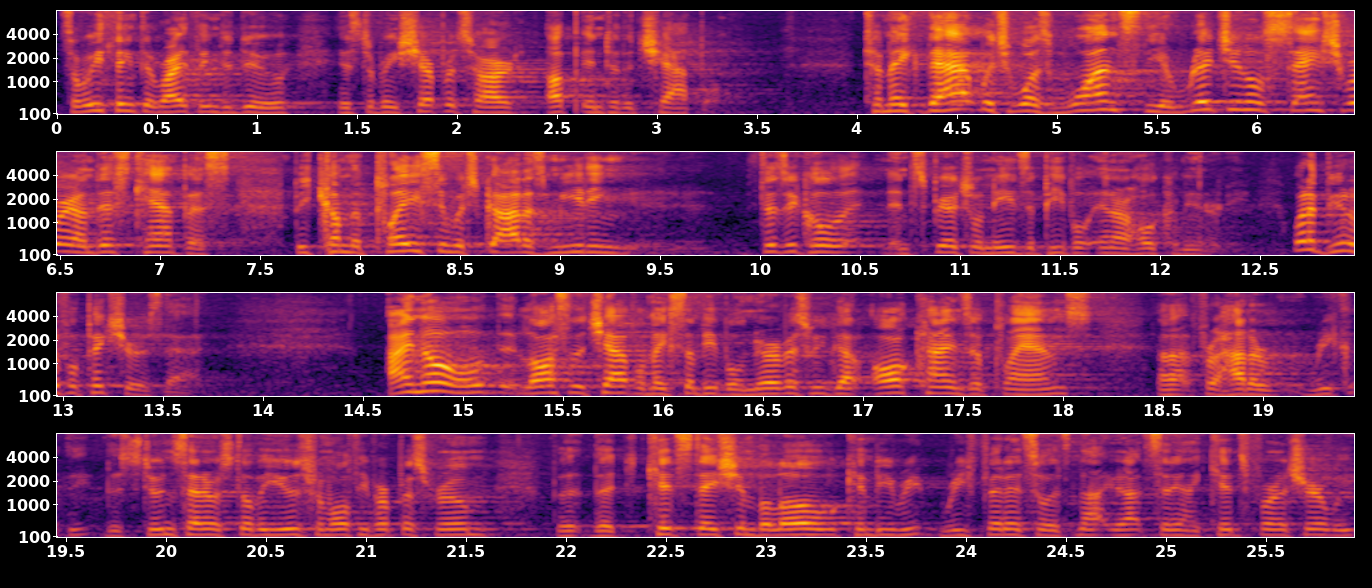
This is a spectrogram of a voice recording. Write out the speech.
So we think the right thing to do is to bring Shepherd's Heart up into the chapel. To make that which was once the original sanctuary on this campus become the place in which God is meeting physical and spiritual needs of people in our whole community. What a beautiful picture is that. I know that loss of the chapel makes some people nervous. We've got all kinds of plans uh, for how to, the student center will still be used for multi-purpose room. The, the kids station below can be re- refitted so it's not, you're not sitting on kids' furniture. We,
